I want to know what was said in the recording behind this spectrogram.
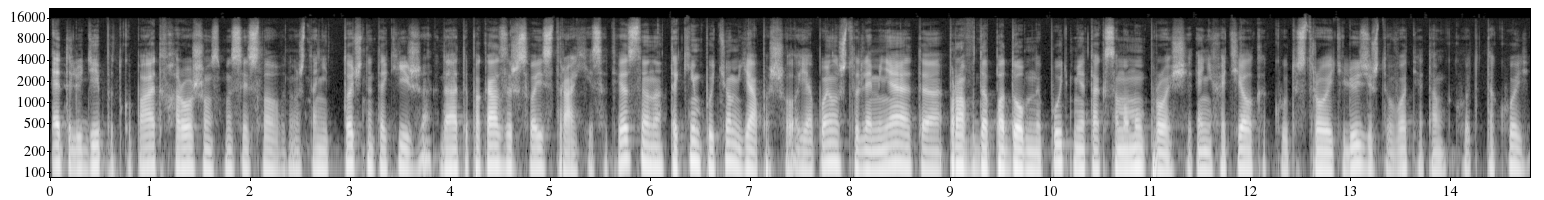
это людей подкупает в хорошем смысле слова, потому что они точно такие же, когда ты показываешь свои страхи. Соответственно, таким путем я пошел. Я понял, что для меня это правдоподобный путь, мне так самому проще. Я не хотел какую-то строить иллюзию, что вот я там какой-то такой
